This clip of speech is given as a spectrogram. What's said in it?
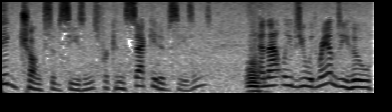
big chunks of seasons for consecutive seasons. Mm. And that leaves you with Ramsey, who,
